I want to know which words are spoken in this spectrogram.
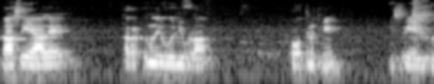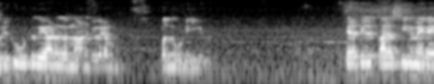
ഗാസയാകെ തകർക്കുന്നതിന് വേണ്ടിയുള്ള പ്രവർത്തനത്തിന് ഇസ്രയേൽ ഒരുക്കുകൂട്ടുകയാണ് എന്നാണ് വിവരം വന്നുകൊണ്ടിരിക്കുന്നത്. ഇത്തരത്തിൽ പാലസ്തീനു മേലെ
